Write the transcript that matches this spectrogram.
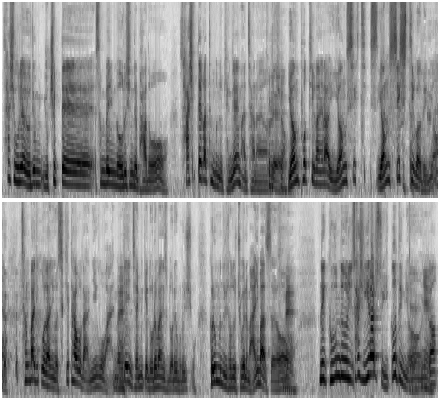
사실 우리가 요즘 60대 선배님들 어르신들 봐도 40대 같은 분들 굉장히 많잖아요. 그렇죠. 영포티가 아니라 영식티, 영식스티거든요. 청바지 입고 다니고 스키 타고 다니고 완전히 재밌게 노래방에서 노래 부르시고 그런 분들 저도 주변에 많이 봤어요. 네. 근데 그분들이 사실 일할 수 있거든요. 네. 그러니까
